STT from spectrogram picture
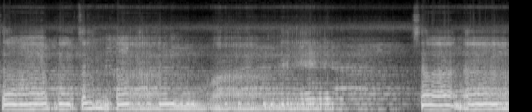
สัพพสังฆานุวาเนสานา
